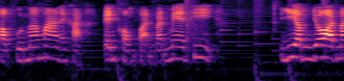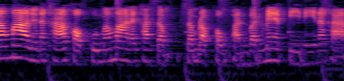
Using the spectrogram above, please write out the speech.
ขอบคุณมาก ๆ เลยค่ะ เป็นของขวัญวันแม่ที่ เยี่ยมยอดมากๆเลยนะคะ ขอบคุณมากๆเลยค่ะสำสำหรับของขวัญวันแม่ปีนี้นะคะ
